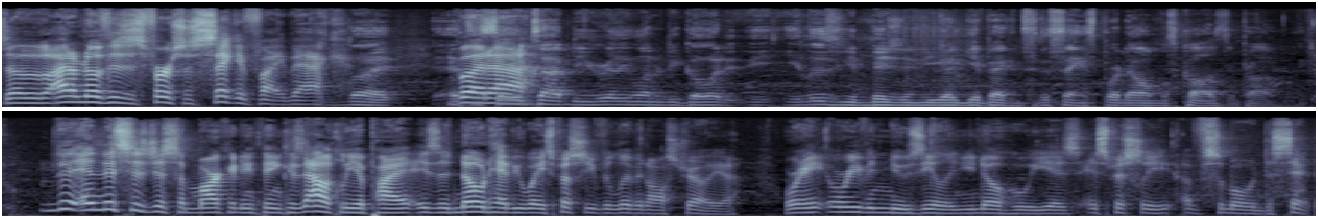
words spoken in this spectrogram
So I don't know if this is his first or second fight back. But at But, the same uh, time, do you really want to be going? You're losing your vision. You got to get back into the same sport that almost caused the problem. And this is just a marketing thing because Alec Leapai is a known heavyweight, especially if you live in Australia or or even New Zealand. You know who he is, especially of Samoan descent.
